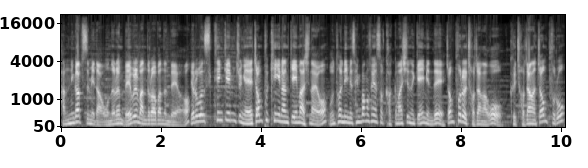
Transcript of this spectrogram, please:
반갑습니다. 오늘은 맵을 만들어 봤는데요. 여러분 스팀 게임 중에 점프킹이라는 게임 아시나요? 운터님이 생방송에서 가끔 하시는 게임인데 점프를 저장하고 그 저장한 점프로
